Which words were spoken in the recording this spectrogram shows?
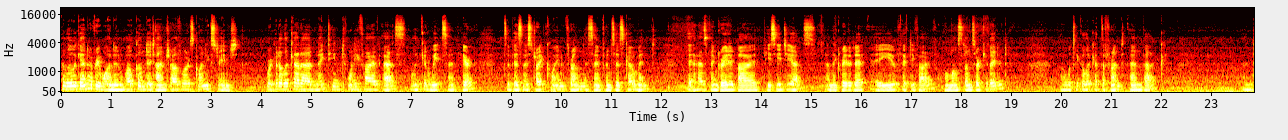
Hello again everyone and welcome to Time Traveler's Coin Exchange. We're going to look at a 1925S Lincoln Wheat cent here. It's a business strike coin from the San Francisco Mint. It has been graded by PCGS and they graded it AU55, almost uncirculated. Uh, we'll take a look at the front and back. And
